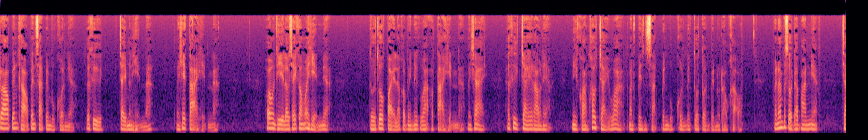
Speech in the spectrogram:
เราเป็นเขาเป็นสัตว์เป็นบุคคลเนี่ย ก็คือใจมันเห็นนะ ไม่ใช่ตาเห็นนะ เพราะบางทีเราใช้คำว่าเห็นเนี่ย โดยทั่วไปเราก็ไปนึกว่าเอาตาเห็นนะไม่ใช่ ก็คือใจเราเนี่ยมีความเข้าใจว่ามันเป็นสัตว์เป็นบุคคลเป็นตัวตนเป็นเราเขา เพราะนั้นพระโสดาบันเนี่ย ใจ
